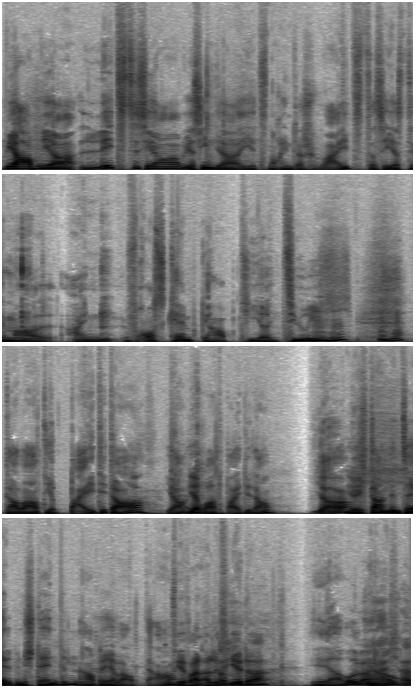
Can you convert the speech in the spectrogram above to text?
wir haben ja letztes Jahr, wir sind ja jetzt noch in der Schweiz, das erste Mal ein Frostcamp gehabt hier in Zürich. Mhm. Mhm. Da wart ihr beide da. Ja, Ja. ihr wart beide da. Ja, Nicht an denselben Ständen, aber ihr wart da. Wir waren alle vier Ähm, da. Jawohl, Ja, genau. ja,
